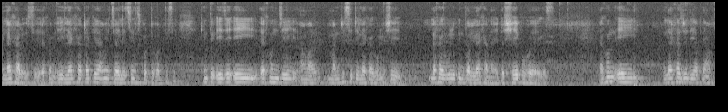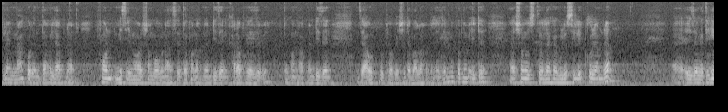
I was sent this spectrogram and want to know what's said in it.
লেখা রয়েছে। এখন এই লেখাটাকে আমি চাইলে চেঞ্জ করতে পারতেছি। কিন্তু এই যে এই এখন যে আমার মান্ডি সিটি লেখাগুলো, সেই লেখাগুলো কিন্তু আর লেখা নাই। এটা শেপ হয়ে গেছে। এখন এই লেখা যদি আপনি আউটলাইন না করেন, তাহলে আপনার ফন্ট মিসিং হওয়ার সম্ভাবনা আছে। তখন আপনার ডিজাইন খারাপ হয়ে যাবে। তখন আপনার ডিজাইন যে আউটপুট হবে সেটা ভালো হবে না। এই জন্য প্রথম এইটা সমস্ত লেখাগুলো সিলেক্ট করে আমরা এই জায়গা থেকে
